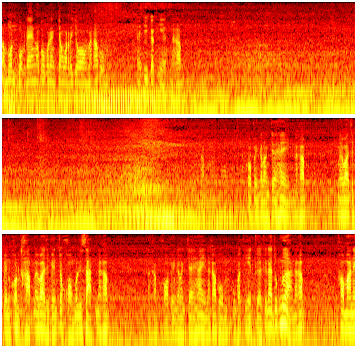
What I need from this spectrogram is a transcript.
ตำบลปวกแดงอำเภอปวกแดงจังหวัดระยองนะครับ ผมในที่เกิดเหตุนะครับครับก็เป็นกำลังใจให้นะครับ ไม่ว่าจะเป็นคนขับ ไม่ว่าจะเป็นเจ้าของบริษัทนะครับนะครับ ขอเป็นกำลังใจให้นะครับ ผมอุบัติเหตุเกิดขึ้นได้ทุกเมื่อนะครับ เข้ามาใน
